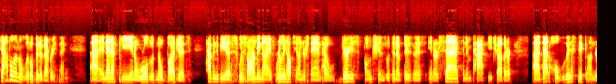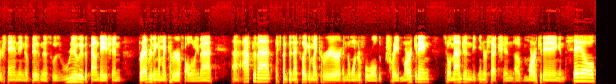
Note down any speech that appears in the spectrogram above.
dabble in a little bit of everything. Uh, in NFP, in a world with no budget, having to be a Swiss Army knife really helps you understand how various functions within a business intersect and impact each other. Uh, that holistic understanding of business was really the foundation for everything in my career following that. Uh, after that, I spent the next leg of my career in the wonderful world of trade marketing. So imagine the intersection of marketing and sales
